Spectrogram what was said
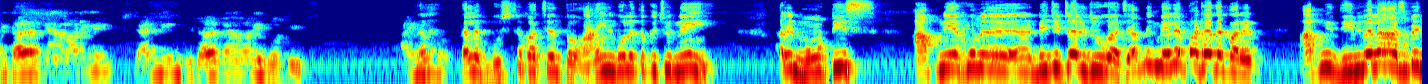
বিধায়কের বাড়ি স্ট্যান্ডিং বিধায়কের বাড়ি নোটিশ তাহলে- তাহলে বুঝতে পারছেন তো আইন বলে তো কিছু নেই। আরে নোটিশ আপনি এখন ডিজিটাল যুগ আছে আপনি মেলে পাঠাতে পারেন। আপনি দিনবেলা আসবেন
